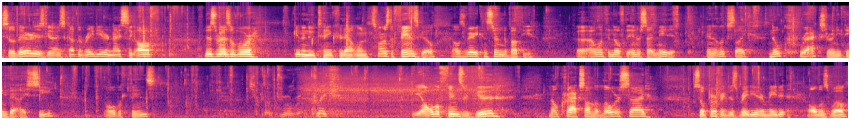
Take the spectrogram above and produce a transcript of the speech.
So there it is, guys. Got the radiator nicely off. This reservoir, get a new tank for that one. As far as the fans go, I was very concerned about the, uh, I want to know if the inner side made it. And it looks like no cracks or anything that I see. All the fins just go through them real quick. Yeah, all the fins are good. No cracks on the lower side. So perfect, this radiator made it all as well.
